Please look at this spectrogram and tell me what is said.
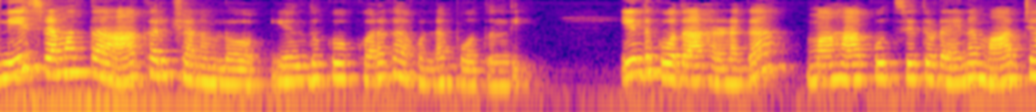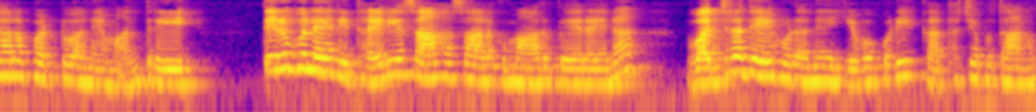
నీ శ్రమంతా ఆఖరి క్షణంలో ఎందుకు కొరగాకుండా పోతుంది? ఇందుకు ఉదాహరణగా మహాకుత్సితుడైన మార్జాల పట్టు అనే మంత్రి తిరుగులేని ధైర్య సాహసాలకు మారుపేరైన వజ్రదేహుడనే యువకుడి కథ చెబుతాను.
